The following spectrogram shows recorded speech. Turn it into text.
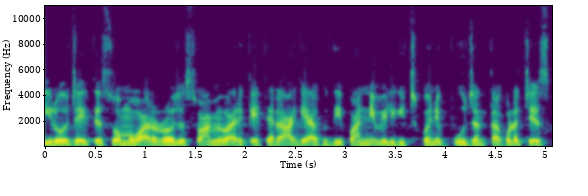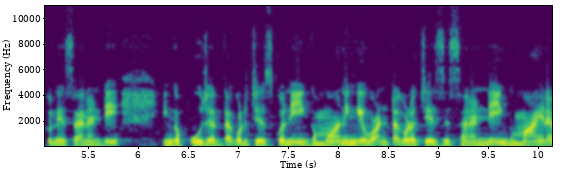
ఈ రోజు అయితే సోమవారం రోజు స్వామివారికి అయితే రాగి ఆకు దీపాన్ని వెలిగించుకొని పూజ అంతా కూడా చేసుకునేసానండి. ఇంకా పూజ అంతా కూడా చేసుకొని ఇంకా మార్నింగే వంట కూడా చేసేసానండి. ఇంకా మా ఆయన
